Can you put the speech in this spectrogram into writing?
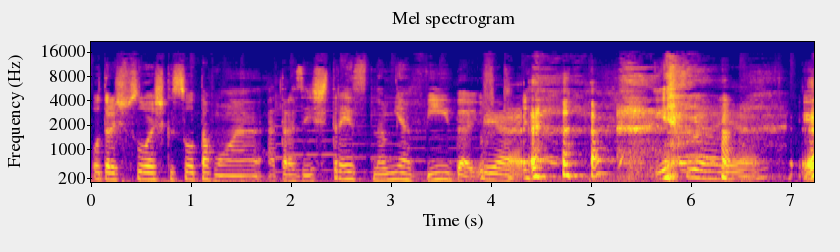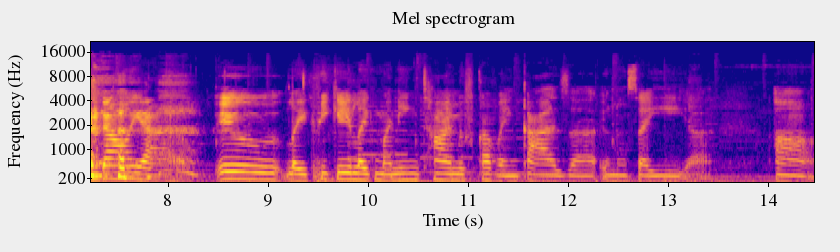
outras pessoas que só estavam a, a, trazer estresse na minha vida. Eu yeah. Fiquei... yeah, yeah. Então, yeah eu like fiquei like morning time eu ficava em casa eu não saía uh,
